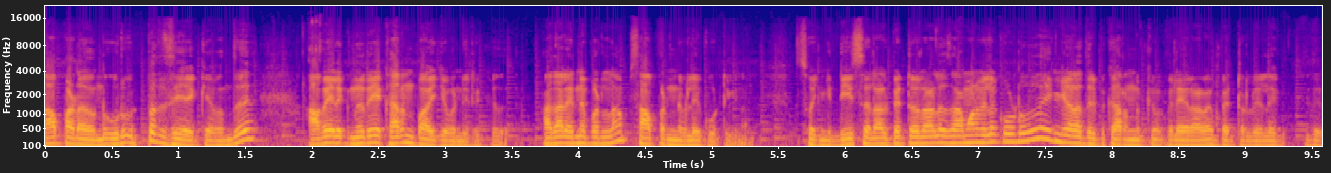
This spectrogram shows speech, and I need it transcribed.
சாப்பாடை வந்து உற்பத்தி செய்யக்க வந்து அவைகளுக்கு நிறைய கரண்ட் பாய்க்க வேண்டியிருக்குது அதால் என்ன பண்ணலாம்? சாப்பாடு விலை கூட்டிக்கணும். ஸோ இங்கே டீசலால் பெட்ரோலால் சாமான் விலை கூடுது இங்கே திருப்பி கரண்ட்டுக்கு விலையால் பெட்ரோல் விலை இது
